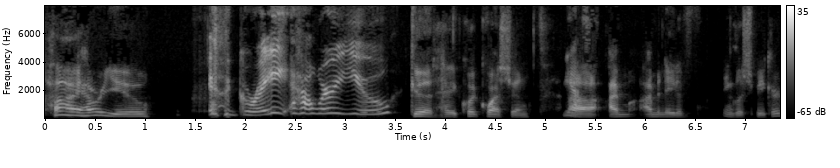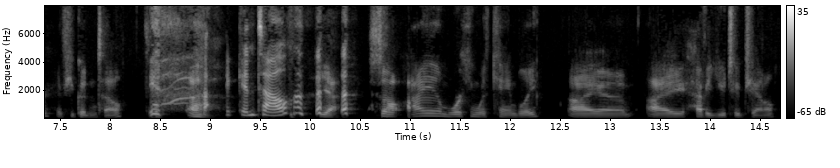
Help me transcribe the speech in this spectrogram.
Hi, how are you? Great. How are you? Good. Hey, quick question. Yes. Uh, I'm I'm a native English speaker, if you couldn't tell. Uh, I can tell. yeah. So I am working with Cambly I um, I have a YouTube channel,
